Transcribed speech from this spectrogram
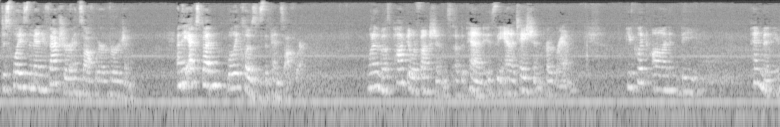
displays the manufacturer and software version. And the X button, well, it closes the pen software. One of the most popular functions of the pen is the annotation program. If you click on the pen menu,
